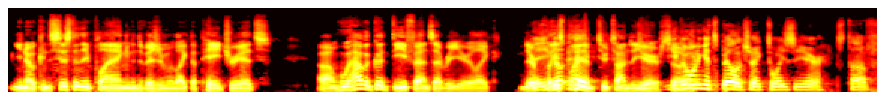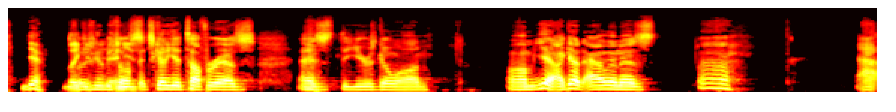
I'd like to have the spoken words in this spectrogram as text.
you know consistently playing in the division with like the Patriots, um, who have a good defense every year. Like they're Yeah, he's playing hey, them two times a You- year. You're so going against Belichick twice a year. It's tough. yeah, like so it's gonna be tough. It's gonna get tougher as as the years go on. Um, yeah, I got Allen as uh, ah,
